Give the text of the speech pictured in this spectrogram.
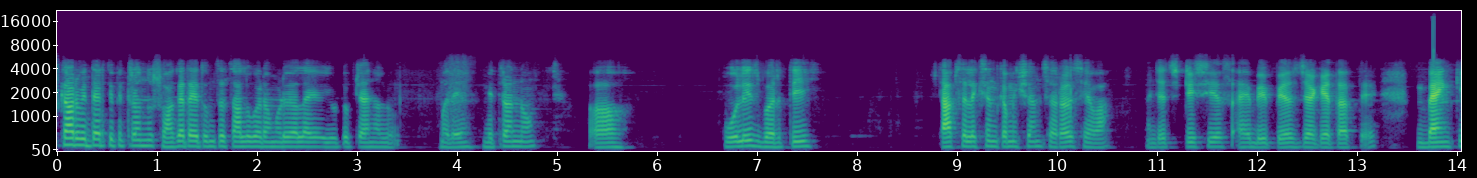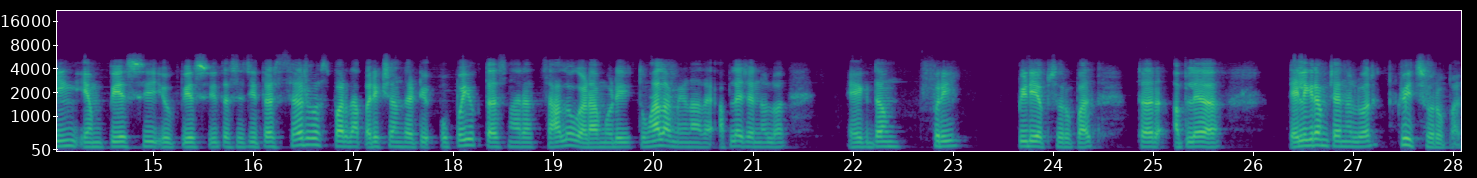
नमस्कार विद्यार्थी मित्रांनो स्वागत आहे तुमचं चालू घडामोडीवाला या युट्यूब चॅनलमध्ये. मित्रांनो पोलीस भरती स्टाफ सिलेक्शन कमिशन सरळ सेवा म्हणजेच T C S I B P S ज्या घेतात ते banking M P S C U P S C तसेच इतर सर्व स्पर्धा परीक्षांसाठी उपयुक्त असणाऱ्या चालू घडामोडी तुम्हाला मिळणार आहे आपल्या चॅनलवर एकदम फ्री पी डी एफ स्वरूपात तर आपल्या टेलिग्राम चॅनलवर क्विज स्वरूपात.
